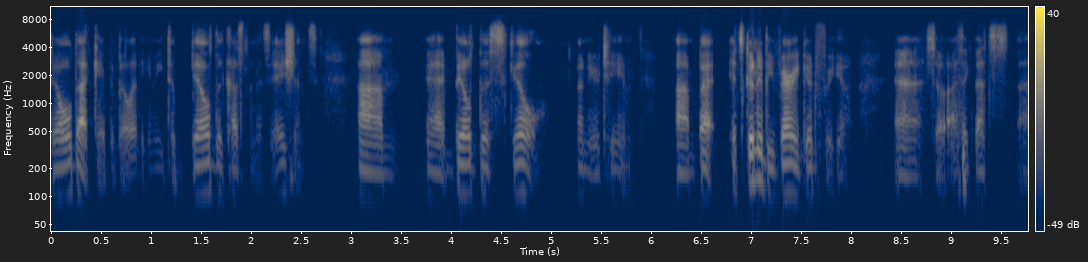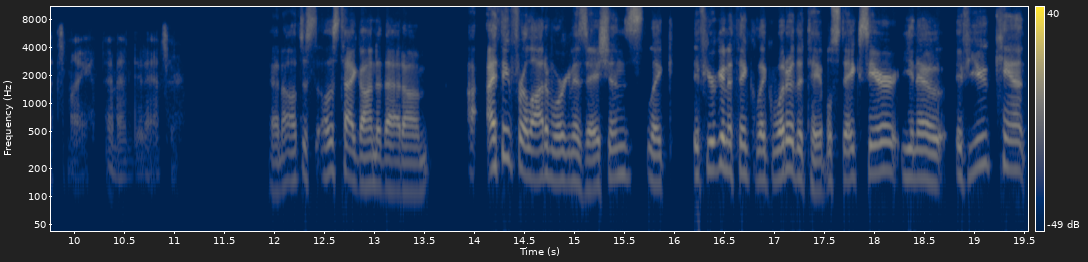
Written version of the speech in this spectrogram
build that capability. You need to build the customizations, um, and build the skill on your team um, but it's going to be very good for you. Uh, so I think that's that's my amended answer. And I'll just I'll just tag on to that. Um, I- think for a lot of organizations, like if you're going to think like, what are the table stakes here? You know, if you can't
